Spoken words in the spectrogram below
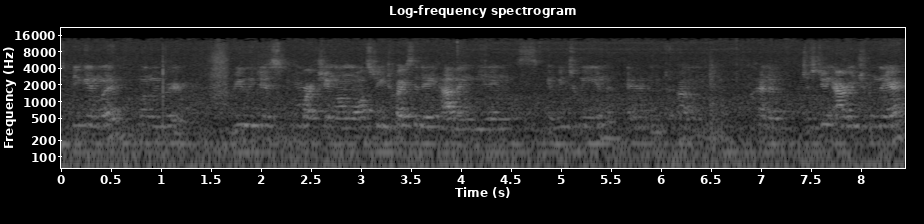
to begin with, when we were really just marching on Wall Street twice a day, having meetings in between, and um, kind of just doing outreach from there,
